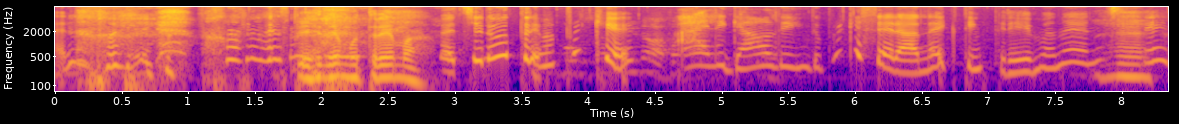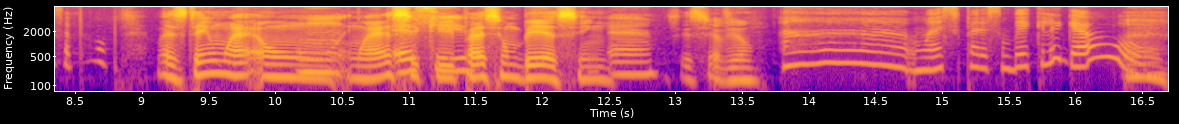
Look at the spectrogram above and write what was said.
É, não, falando mesmo. Perdemos o trema. Tirou o trema. Por quê? Ah, legal, lindo. Por que será, né? Que tem trema, né? Não sei, só pra... Mas tem um, um, um S, S. que parece um B, assim. É, Não sei se você já viu. Ah, um S que parece um B, que legal. É.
